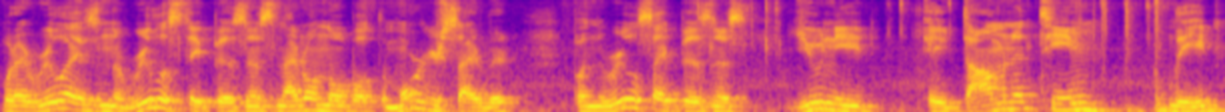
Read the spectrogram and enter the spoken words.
what I realized in the real estate business, and I don't know about the mortgage side of it, but in the real estate business, you need a dominant team lead.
